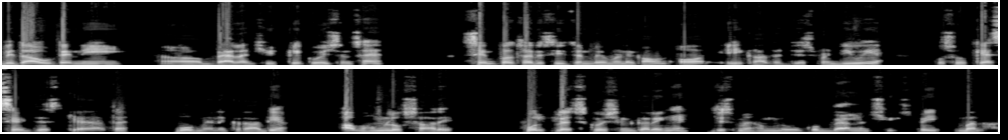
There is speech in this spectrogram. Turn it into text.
विदाउट एनी बैलेंस शीट के क्वेश्चन हैं। सिंपल सा एंड पेमेंट अकाउंट और एक आध एडजस्टमेंट दी हुई है। उसको कैसे एडजस्ट किया जाता है, वो मैंने करा दिया। अब हम लोग सारे फुल प्लेस क्वेश्चन करेंगे, जिसमें हम लोगों को बैलेंस शीट पे बना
